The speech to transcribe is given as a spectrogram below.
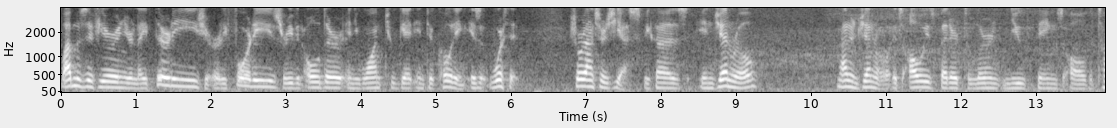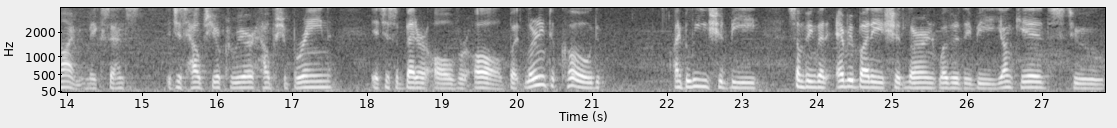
What happens if you're in your late 30s, your early 40s, or even older, and you want to get into coding? Is it worth it? Short answer is yes, because in general, not in general, it's always better to learn new things all the time. It makes sense. It just helps your career, helps your brain. It's just a better overall. But learning to code, I believe, should be something that everybody should learn, whether they be young kids to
